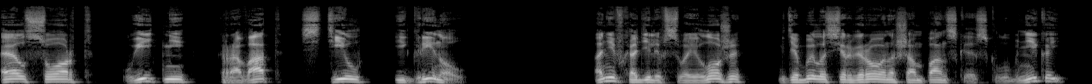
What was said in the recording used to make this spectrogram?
Элсуорт, Уитни, Кроват, Стил и Гриноу. Они входили в свои ложи, где было сервировано шампанское с клубникой,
